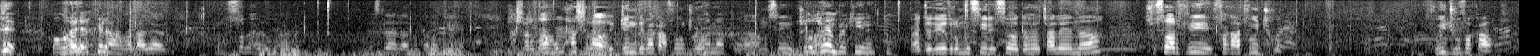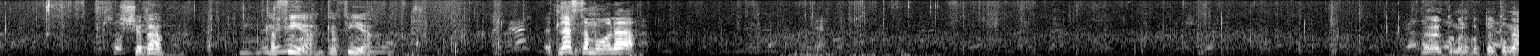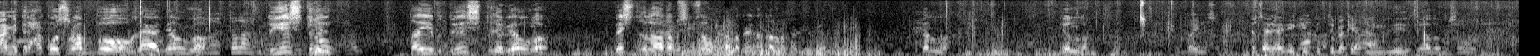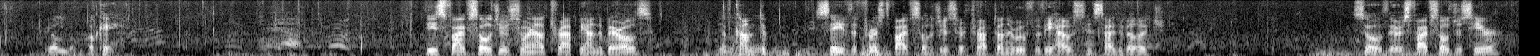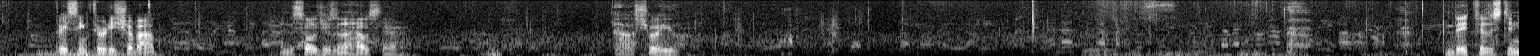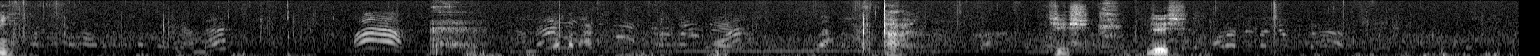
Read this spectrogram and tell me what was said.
والله ياكلها بعد عذاب الصبح له هذا بس لا لا بقى حشرناهم حشرة جندي بقع في وجهه هناك آه، مسير. شو الحين باكين أنتم أجل يضرب مسيري سودا هيك علينا. شو صار فيه فقعت في وجهه. في وجهه فقعت شباب كفية كفية. تلثموا ولا؟ مالكم أنا قلت لكم يا عمي تلحقوش ربه غاد يلا. طلع بده يشتغل. طيب بده يشتغل يلا. بيشتغل هذا مش مصور يلا بعينك الله حبيبي يلا. يلا. مبينة اسال هذيك كيف تكتب لك اياها في الانجليزي هذا مش هو يلا. Okay. These five soldiers who are now trapped behind the barrels have come to save the first five soldiers who are trapped on the roof of the house inside the village. So there's five soldiers here facing 30 Shabab and the soldiers in the house there. I'll show you. بيت فلسطيني آه جيش جيش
